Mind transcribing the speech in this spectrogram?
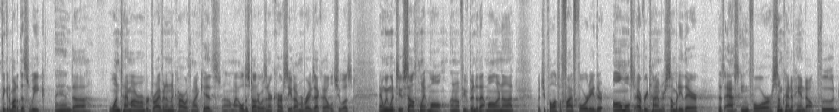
thinking about it this week, and uh, one time I remember driving in the car with my kids. Uh, my oldest daughter was in her car seat. I don't remember exactly how old she was. And we went to South Point Mall. I don't know if you've been to that mall or not, but you pull off a 540. There, almost every time there's somebody there that's asking for some kind of handout food,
